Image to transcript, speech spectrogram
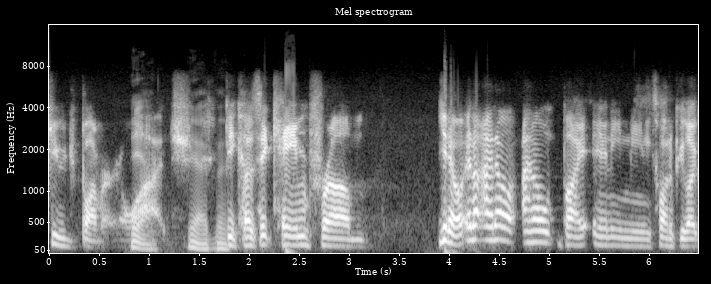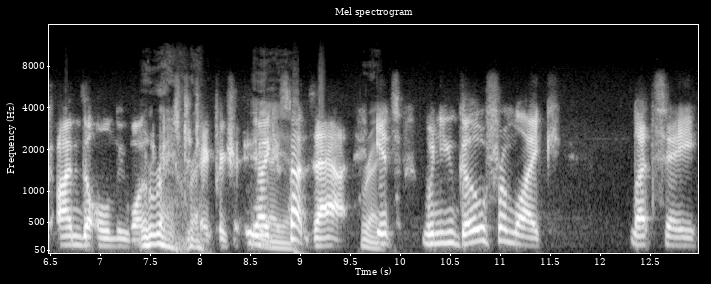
huge bummer to Yeah. watch Yeah. Because it came from you know and i don't i don't by any means want to be like i'm the only one who Right, to take pictures Yeah, like it's yeah. not that Right. it's when you go from like let's say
